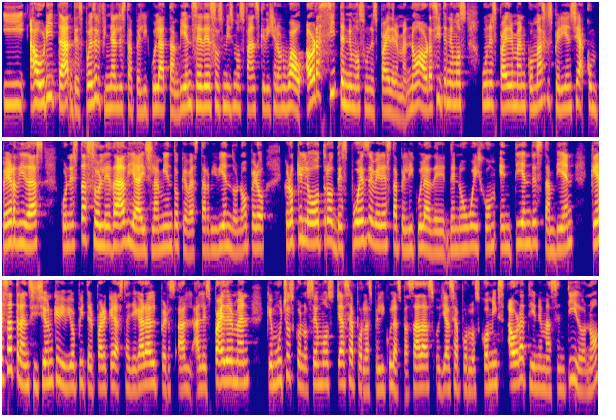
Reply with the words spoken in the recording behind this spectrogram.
y ahorita, después del final de esta película, también sé de esos mismos fans que dijeron, wow, ahora sí tenemos un Spider-Man, ¿no? Ahora sí tenemos un Spider-Man con más experiencia, con pérdidas, con esta soledad y aislamiento que va a estar viviendo, ¿no? Pero creo que lo otro, después de ver esta película de, No Way Home, entiendes también que esa transición que vivió Peter Parker hasta llegar al, al, al Spider-Man que muchos conocemos, ya sea por las películas pasadas o ya sea por los cómics, ahora tiene más sentido, ¿no?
